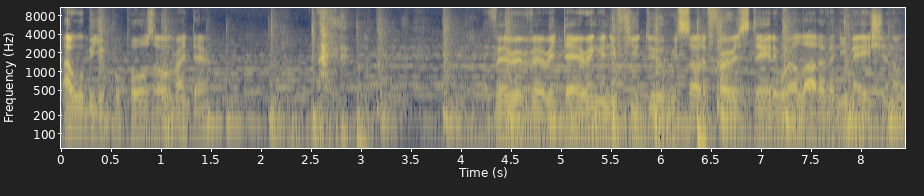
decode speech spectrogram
That will be your proposal right there. very, very daring. And if you do, we saw the first day there were a lot of animation on,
